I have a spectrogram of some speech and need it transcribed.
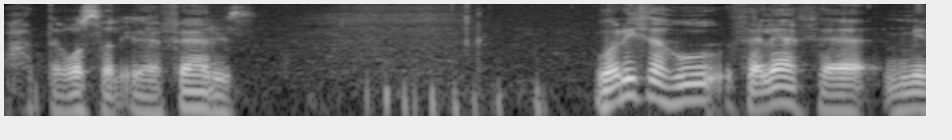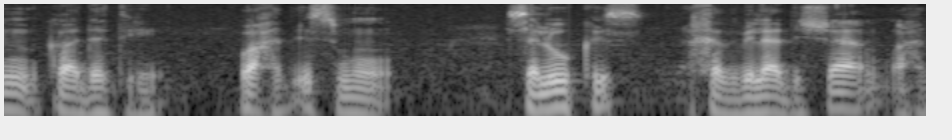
وحتى وصل إلى فارس ورثه ثلاثة من قادته. واحد اسمه سلوكس أخذ بلاد الشام واحد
